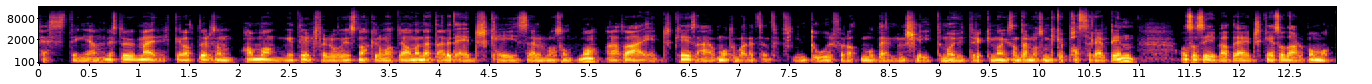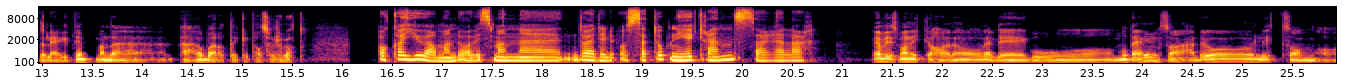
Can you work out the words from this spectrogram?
testing igjen. Hvis du merker at du liksom har mange tilfeller hvor vi snakker om at ja, men dette er et edge case eller noe sånt noe, altså er edge case er jo på en måte bare et, fint ord for at modellen sliter med å uttrykke noe. Det er noe som ikke passer helt inn. Og så sier vi at det er edge case, og da er det på en måte legitimt, men det, det er jo bare at det ikke passer så godt. Og hva gjør man da, hvis man eh, Da er det å sette opp nye grenser, eller? Ja, Hvis man ikke har en veldig god modell, så er det jo litt sånn å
